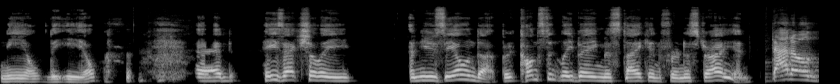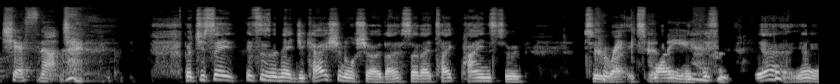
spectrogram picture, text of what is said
Neil the Eel. and he's actually a New Zealander, but constantly being mistaken for an Australian. That old chestnut. But you see, this is an educational show, though, so they take pains to to uh, explain the difference. Yeah, yeah.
